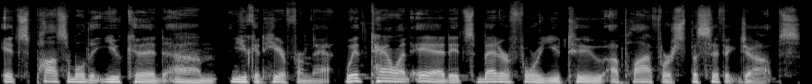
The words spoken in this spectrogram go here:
it's possible that you could um, you could hear from that. With Talent Ed, it's better for you to apply for specific jobs.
